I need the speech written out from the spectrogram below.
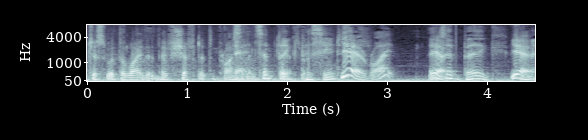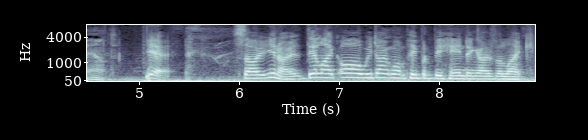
just with the way that they've shifted the price and That's a big caps. percentage. Yeah, right? That's yeah. a big Yeah. amount. Yeah. So, you know, they're like, oh, we don't want people to be handing over like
